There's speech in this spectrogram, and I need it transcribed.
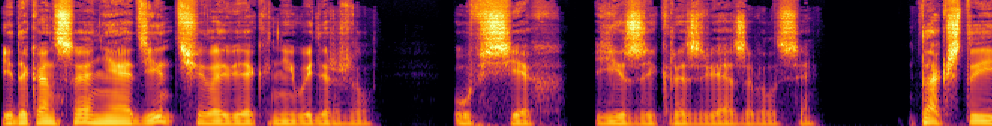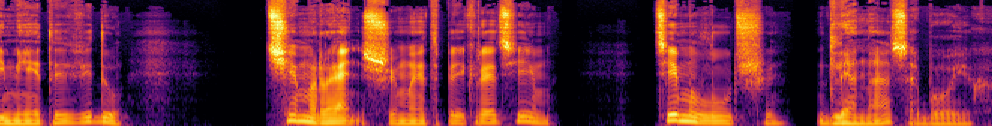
и до конца ни один человек не выдержал. У всех язык развязывался. Так что имей это в виду. Чем раньше мы это прекратим, тем лучше для нас обоих.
